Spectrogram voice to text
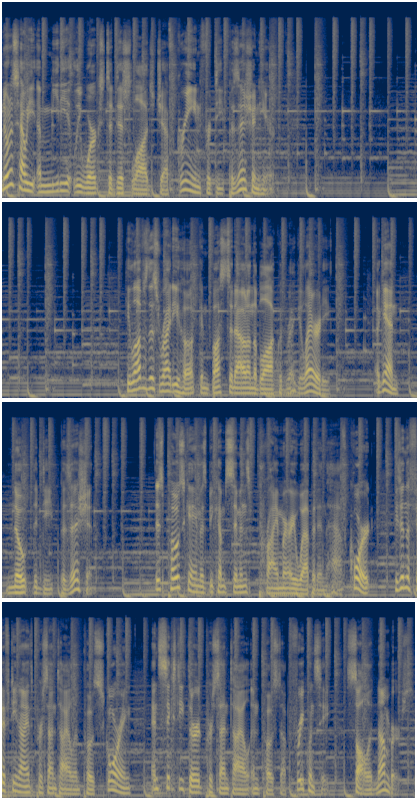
Notice how he immediately works to dislodge Jeff Green for deep position here. He loves this righty hook and busts it out on the block with regularity. Again, note the deep position. This post game has become Simmons' primary weapon in the half court. He's in the 59th percentile in post scoring and 63rd percentile in post up frequency. Solid numbers.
